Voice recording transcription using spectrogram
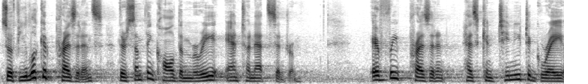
So if you look at presidents, there's something called the Marie Antoinette syndrome. Every president has continued to gray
